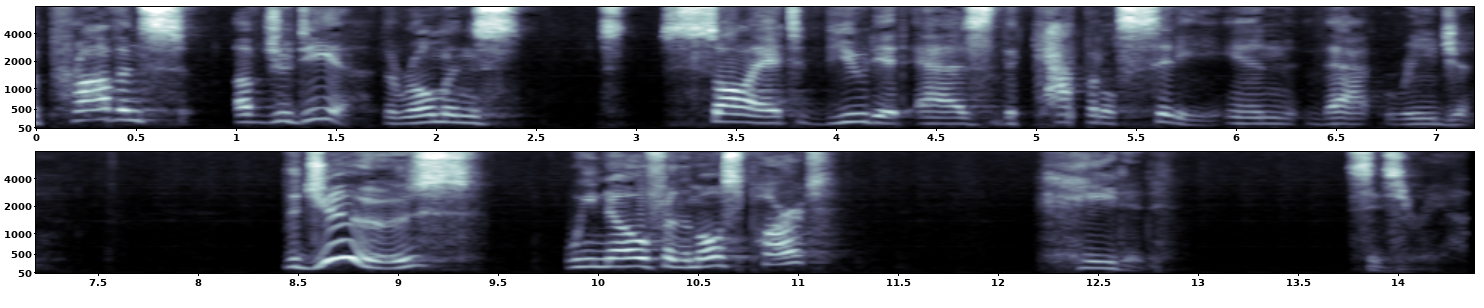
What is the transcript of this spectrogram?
the province of Judea. The Romans saw it, viewed it as the capital city in that region. The Jews, we know for the most part, hated Caesarea.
